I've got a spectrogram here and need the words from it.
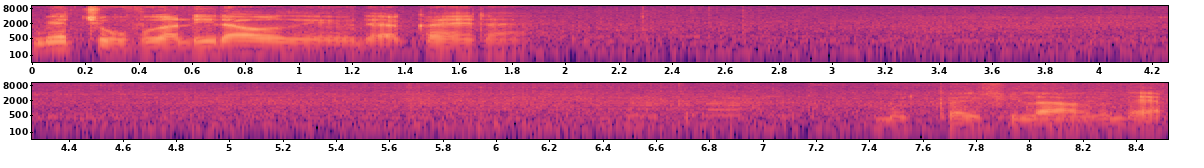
biết chủ vườn đi đâu thì để cây đây. Một cây phi lao rất đẹp.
